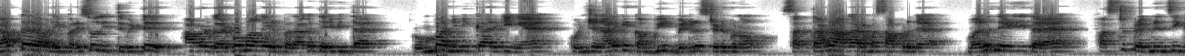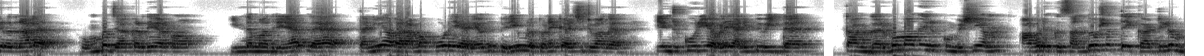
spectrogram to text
டாக்டர் அவளை பரிசோதித்துவிட்டு அவள் கர்ப்பமாக இருப்பதாக தெரிவித்தார். ரொம்ப அனிமிக்கா இருக்கீங்க. கொஞ்ச நாளைக்கு கம்ப்ளீட் பெட் ரெஸ்ட் எடுக்கணும். சத்தான ஆகாரமா சாப்பிடுங்க. மருந்து எழுதி தரேன். ஃபர்ஸ்ட் பிரெக்னன்சிங்கிறதுனால ரொம்ப ஜாக்கிரதையா இருக்கணும். இந்த மாதிரி நேரத்துல தனியா வராம கூட யாரையாவது பெரியவங்களை துணைக்கு அழைச்சிட்டு வாங்க என்று கூறி அவளை அனுப்பி வைத்தார். தான் கர்ப்பமாக இருக்கும் விஷயம் அவளுக்கு சந்தோஷத்தை காட்டிலும்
